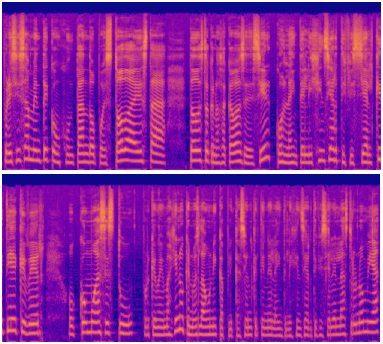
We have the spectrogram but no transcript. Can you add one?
precisamente conjuntando pues toda esta, todo esto que nos acabas de decir con la inteligencia artificial? ¿Qué tiene que ver o cómo haces tú? Porque me imagino que no es la única aplicación que tiene la inteligencia artificial en la astronomía,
